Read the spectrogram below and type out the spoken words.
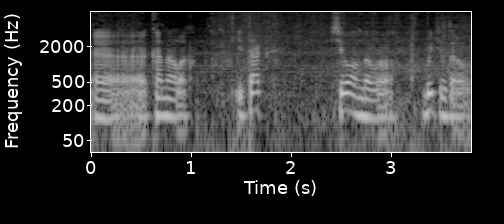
э, каналах. Итак, всего вам доброго. Будьте здоровы.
